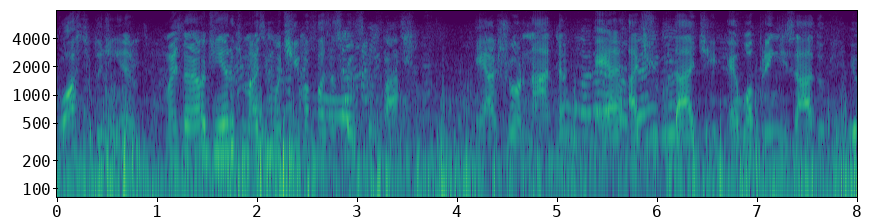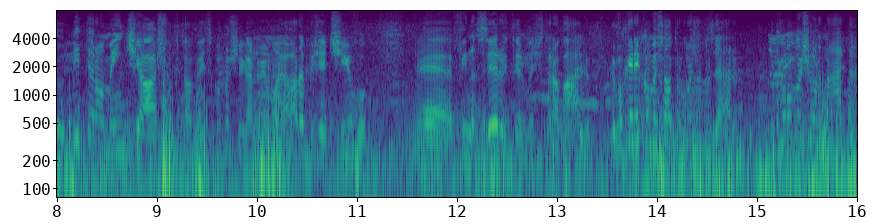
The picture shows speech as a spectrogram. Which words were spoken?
gosto do dinheiro, mas não é o dinheiro que mais me motiva a fazer as coisas que eu faço. É a jornada, é a dificuldade, é o aprendizado. Eu literalmente acho que talvez quando eu chegar no meu maior objetivo é, financeiro, em termos de trabalho, eu vou querer começar outra coisa do zero. Porque é uma jornada,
